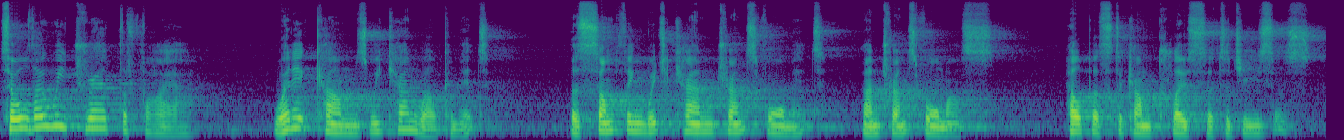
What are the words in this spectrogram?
So, although we dread the fire, when it comes, we can welcome it as something which can transform it and transform us. Help us to come closer to Jesus.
